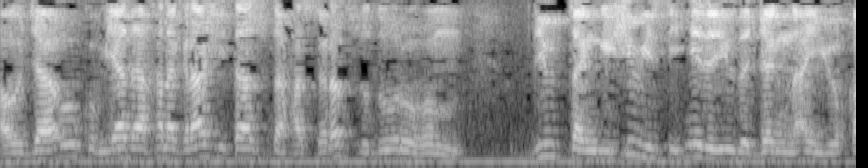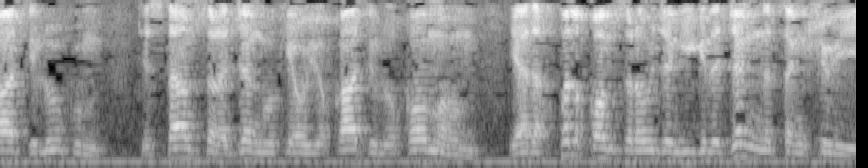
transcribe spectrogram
او جاءوكم یا دا خلق راشي تاسو ته حسرت صدورهم دیو تنگی شوی سینې د یو د جنگ نه یقاتلوکم چې تاسو سره جنگ وکي او یقاتلو قومهم یا د خپل قوم سره وجنګي د جنگ نه تنگ شوی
